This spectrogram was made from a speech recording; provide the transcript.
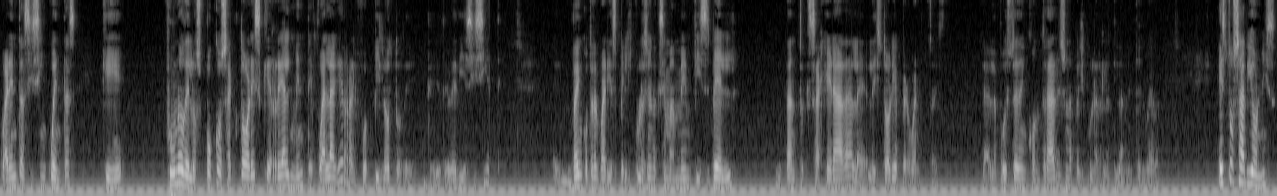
40 s y 50 s que fue uno de los pocos actores que realmente fue a la guerra, él fue piloto de, de B-17. va a encontrar varias películas, una que se llama Memphis Bell, un tanto exagerada la, historia, pero bueno, pues, la, la, puede usted encontrar, es una película relativamente nueva. Estos aviones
